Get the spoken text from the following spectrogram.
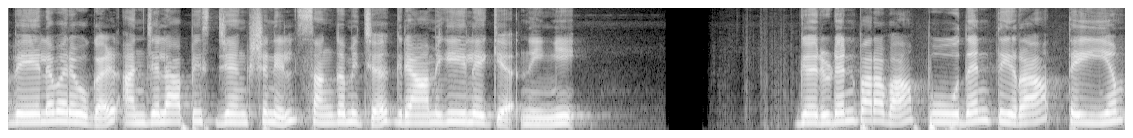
വേലവരവുകൾ അഞ്ചലാപ്പീസ് ജംഗ്ഷനിൽ സംഗമിച്ച് ഗ്രാമികയിലേക്ക് നീങ്ങി. ഗരുഡൻ പറവ പൂതൻ തിറ തെയ്യം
